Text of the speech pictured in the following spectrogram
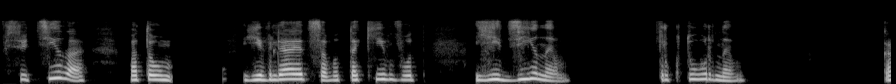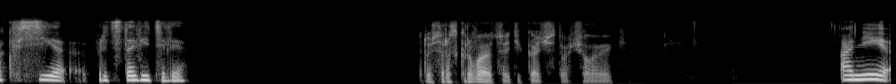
Все тело потом является вот таким вот единым, структурным, как все представители. То есть раскрываются эти качества в человеке? Они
